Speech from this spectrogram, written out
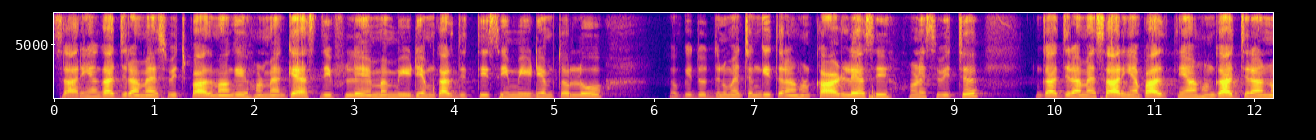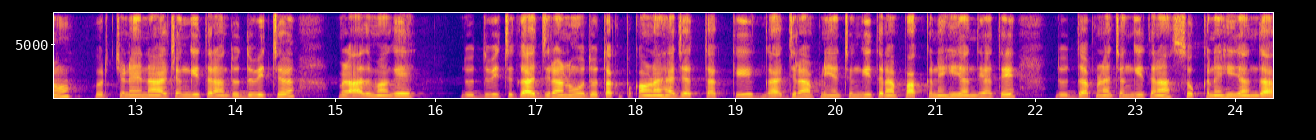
ਸਾਰੀਆਂ ਗਾਜਰਾਂ ਮੈਂ ਇਸ ਵਿੱਚ ਪਾ ਦੇਵਾਂਗੇ, ਹੁਣ ਮੈਂ ਗੈਸ ਦੀ ਫਲੇਮ ਮੀਡੀਅਮ ਕਰ ਦਿੱਤੀ ਸੀ, ਮੀਡੀਅਮ ਤੋਂ ਲੋ, ਕਿਉਂਕਿ ਦੁੱਧ ਨੂੰ ਮੈਂ ਚੰਗੀ ਤਰ੍ਹਾਂ ਹੁਣ ਕਾੜ ਲਿਆ ਸੀ, ਹੁਣ ਇਸ ਵਿੱਚ ਗਾਜਰਾਂ ਮੈਂ ਸਾਰੀਆਂ ਪਾ ਦਿੱਤੀਆਂ, ਹੁਣ ਗਾਜਰਾਂ ਨੂੰ ਖੁਰਚਣੇ ਨਾਲ ਚੰਗੀ ਤਰ੍ਹਾਂ ਦੁੱਧ ਵਿੱਚ ਮਿਲਾ ਦੇਵਾਂਗੇ। ਦੁੱਧ ਵਿੱਚ ਗਾਜਰਾਂ ਨੂੰ ਉਦੋਂ ਤੱਕ ਪਕਾਉਣਾ ਹੈ ਜਦ ਤੱਕ ਕਿ ਗਾਜਰਾਂ ਆਪਣੀਆਂ ਚੰਗੀ ਤਰ੍ਹਾਂ ਪੱਕ ਨਹੀਂ ਜਾਂਦੀਆਂ ਤੇ ਦੁੱਧ ਆਪਣਾ ਚੰਗੀ ਤਰ੍ਹਾਂ ਸੁੱਕ ਨਹੀਂ ਜਾਂਦਾ।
